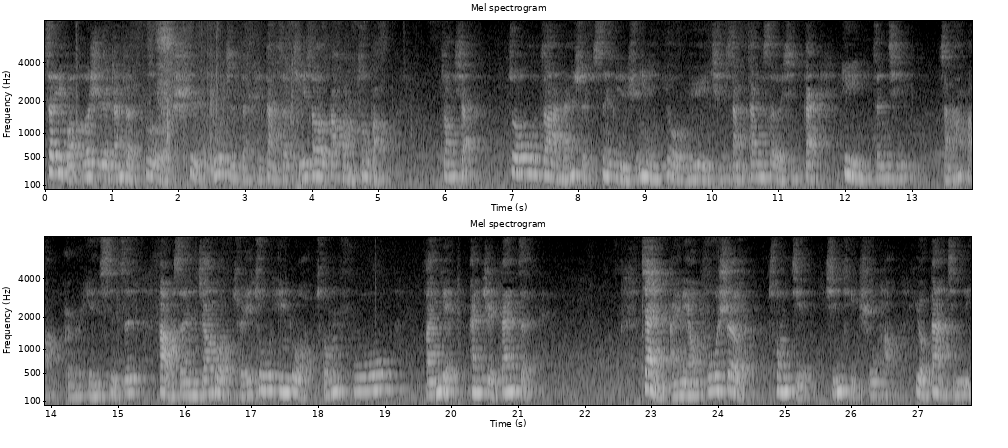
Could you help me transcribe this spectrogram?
舍利弗，何时长者各视诸子等为大车，其收高广众宝装下。周匝南水，四面悬云，又于其上张设形盖，应珍奇杂宝而言视之。报身交落，垂珠璎珞，重复繁衍，安置丹枕。驾以白牛，肤色充洁，形体舒好，有大精力，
